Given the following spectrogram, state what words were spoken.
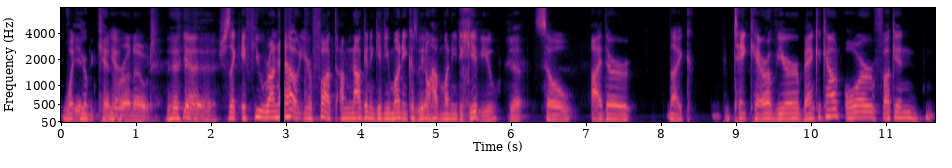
what you're can yeah. run out. Yeah. She's like, if you run out, you're fucked. I'm not going to give you money because we don't have money to give you. yeah. So either like take care of your bank account or fucking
